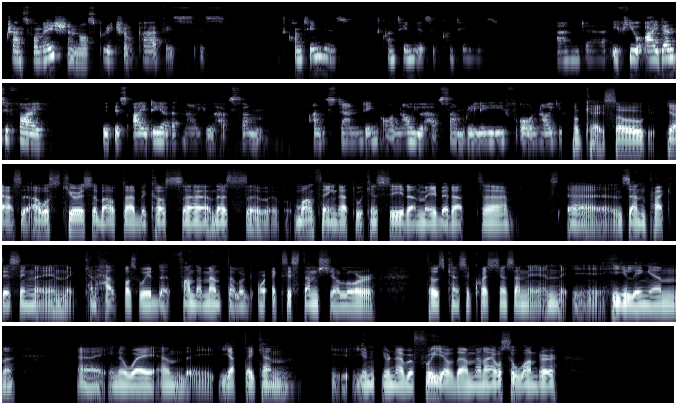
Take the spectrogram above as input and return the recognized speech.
transformation or spiritual path is is it continues it continues it continues. And uh, if you identify with this idea that now you have some understanding or now you have some relief or now you okay so yes i was curious about that because uh, there's uh, one thing that we can see then maybe that uh, zen practice in, in can help us with fundamental or, or existential or those kinds of questions and, and healing and uh, in a way and yet they can you, you're never free of them. And I also wonder,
